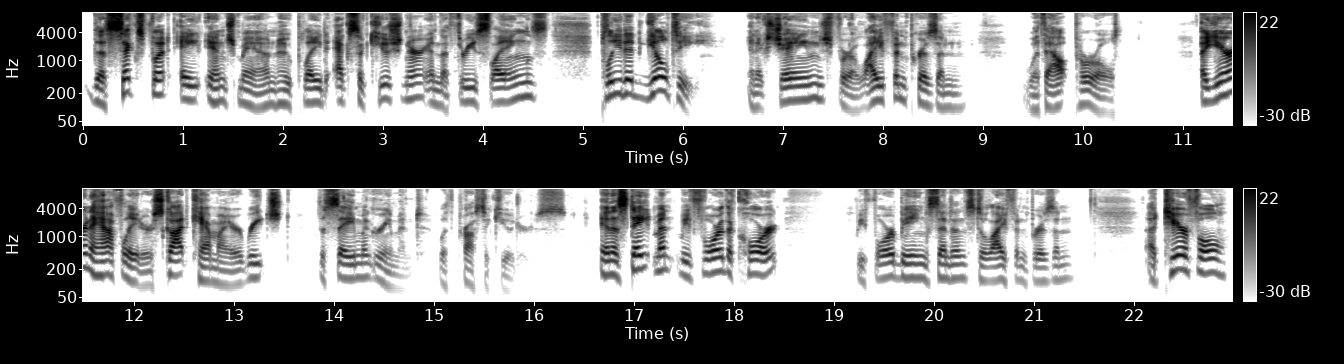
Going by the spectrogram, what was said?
The six foot eight inch man who played executioner in the three slayings pleaded guilty in exchange for a life in prison without parole. A year and a half later, Scott Kammeyer reached the same agreement with prosecutors. In a statement before the court, before being sentenced to life in prison, a tearful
